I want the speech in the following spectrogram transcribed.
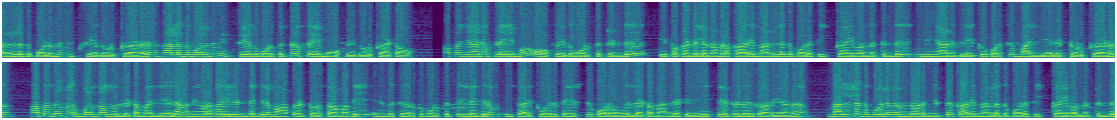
നല്ലതുപോലെ ഒന്ന് മിക്സ് ചെയ്ത് കൊടുക്കുകയാണ്. നല്ലതുപോലെ ഒന്ന് മിക്സ് ചെയ്ത് കൊടുത്തിട്ട് ഫ്ലെയിം ഓഫ് ചെയ്ത് കൊടുക്കുക കേട്ടോ അപ്പൊ ഞാൻ ഫ്ലെയിം ഓഫ് ചെയ്ത് കൊടുത്തിട്ടുണ്ട്. ഇപ്പൊ കണ്ടില്ല നമ്മളെ കറി നല്ലതുപോലെ തിക്കായി വന്നിട്ടുണ്ട്. ഇനി ഞാൻ ഇതിലേക്ക് കുറച്ച് മല്ലിയില ഇട്ട് കൊടുക്കുകയാണ്. അപ്പൊ ഇത് നിർബന്ധമൊന്നുമില്ല കേട്ടോ മല്ലിയില. നിങ്ങളെ കയ്യിൽ ഉണ്ടെങ്കിൽ മാത്രം ഇട്ട് കൊടുത്താൽ മതി. ഇനി ഇത് ചേർത്ത് കൊടുത്തിട്ടില്ലെങ്കിലും ഈ കറിക്ക് ഒരു ടേസ്റ്റ് കുറവില്ല കേട്ടോ. നല്ല ടേസ്റ്റി ആയിട്ടുള്ള ഒരു കറിയാണ്. നല്ലതുപോലെ വെന്തുടഞ്ഞിട്ട് കറി നല്ലതുപോലെ തിക്കായി വന്നിട്ടുണ്ട്.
